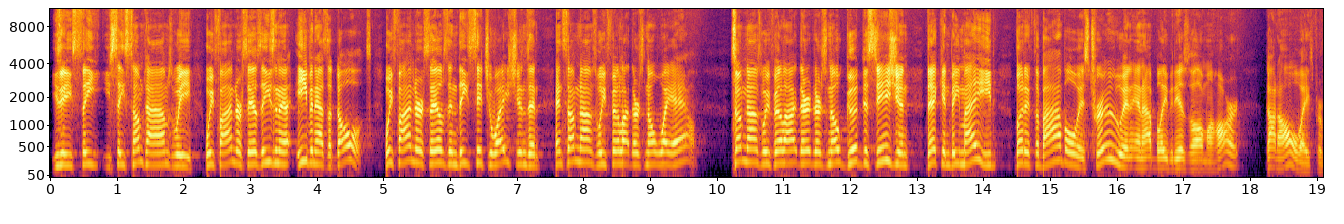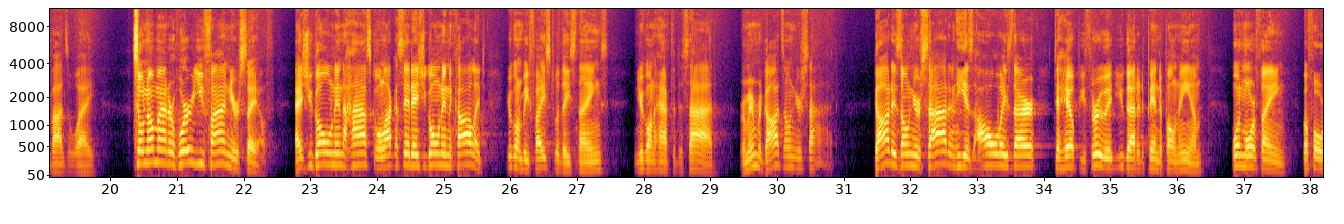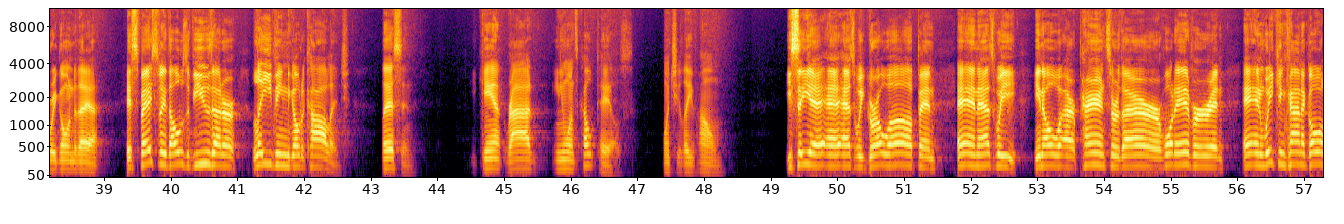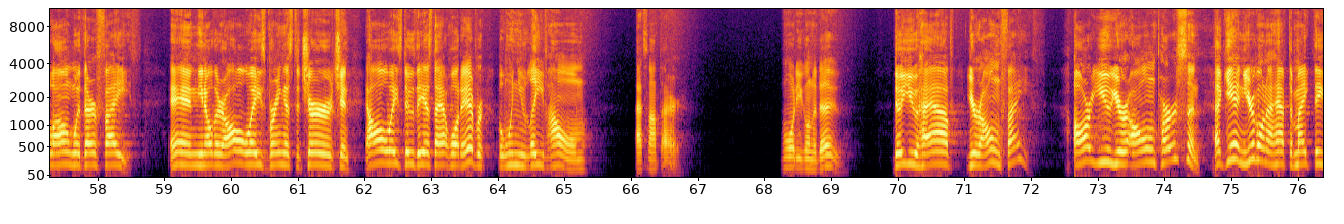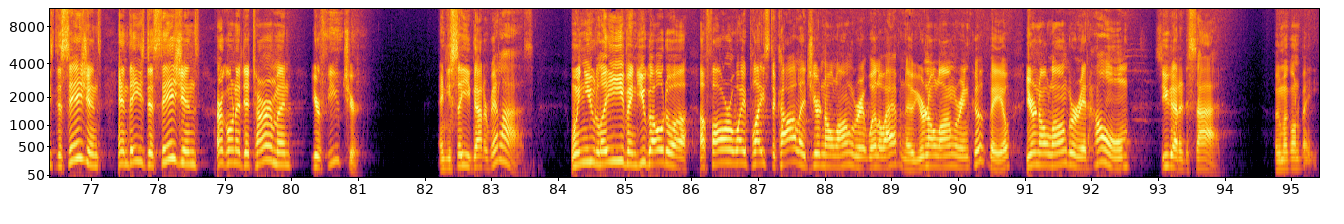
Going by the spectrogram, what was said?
You see, you see sometimes we, we find ourselves, even, even as adults, we find ourselves in these situations, and, and sometimes we feel like there's no way out. Sometimes we feel like there, there's no good decision that can be made. But if the Bible is true, and, and I believe it is with all my heart, God always provides a way. So no matter where you find yourself, as you go on into high school, and like I said, as you go on into college, you're going to be faced with these things, and you're going to have to decide. Remember, God's on your side. God is on your side, and He is always there to help you through it. You got to depend upon Him. One more thing before we go into that, especially those of you that are leaving to go to college. Listen, you can't ride anyone's coattails once you leave home. You see, as we grow up and, and as we, you know, our parents are there or whatever, and, and we can kind of go along with their faith. And, you know, they're always bring us to church and always do this, that, whatever. But when you leave home, that's not there. What are you going to do? Do you have your own faith? Are you your own person? Again, you're going to have to make these decisions, and these decisions are going to determine your future. And you see, you've got to realize when you leave and you go to a, a faraway place to college, you're no longer at Willow Avenue. You're no longer in Cookeville. You're no longer at home. So you got to decide who am I going to be?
